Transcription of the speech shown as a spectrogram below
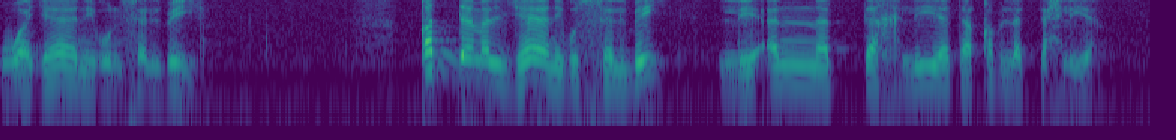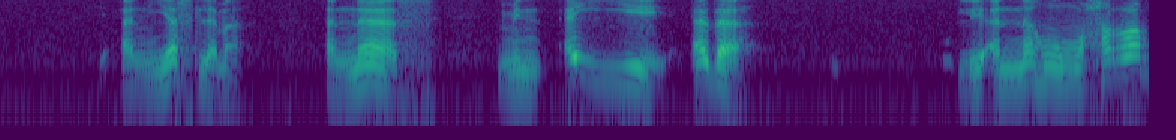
وجانب سلبي. قدم الجانب السلبي لأن التخلية قبل التحلية. أن يسلم الناس من أي أذى لأنه محرم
